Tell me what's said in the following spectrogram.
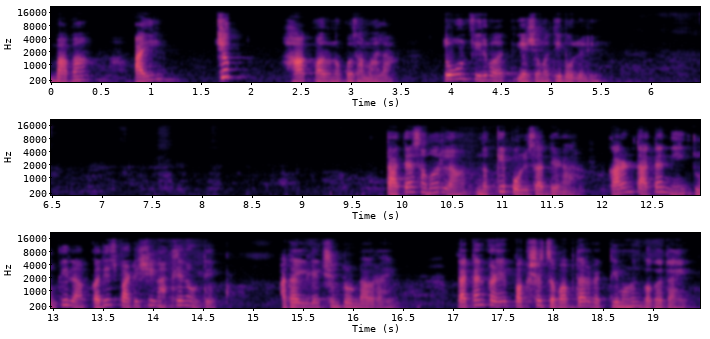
बाबा आई चुप! हाक मारू नकोस आम्हाला. तोंड फिरवत यशोमती बोलली. तात्या समरला नक्की पोलिसात देणार कारण तात्यांनी चुकीला कधीच पाठीशी घातले नव्हते. आता इलेक्शन तोंडावर आहे. तात्यांकडे पक्ष जबाबदार व्यक्ती म्हणून बघत आहे.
